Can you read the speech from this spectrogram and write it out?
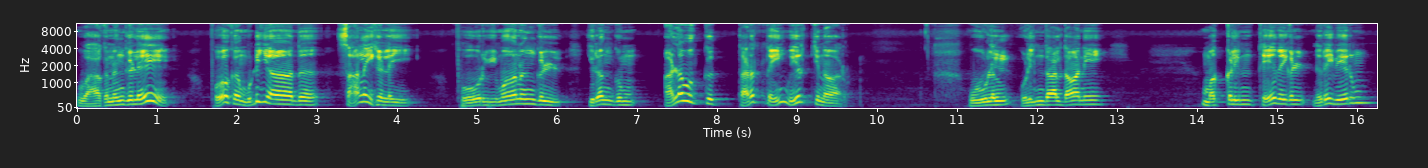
வாகனங்களே போக முடியாத சாலைகளை போர் விமானங்கள் இறங்கும் அளவுக்கு தரத்தை உயர்த்தினார். ஊழல் ஒளிந்தால்தானே மக்களின் தேவைகள் நிறைவேறும்?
